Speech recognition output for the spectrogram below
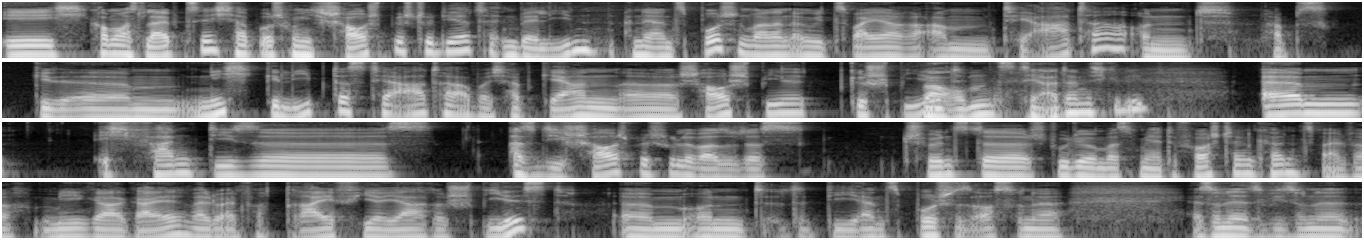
ich komme aus Leipzig, habe ursprünglich Schauspiel studiert in Berlin an der Ernst Busch und war dann irgendwie zwei Jahre am Theater und habe es ähm, nicht geliebt, das Theater, aber ich habe gern äh, Schauspiel gespielt. Warum das Theater nicht geliebt? Ähm, ich fand dieses, also die Schauspielschule war so das schönste Studium, was ich mir hätte vorstellen können. Es war einfach mega geil, weil du einfach drei, vier Jahre spielst. Ähm, und die Ernst Busch ist auch so eine, ja, so eine, wie so eine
